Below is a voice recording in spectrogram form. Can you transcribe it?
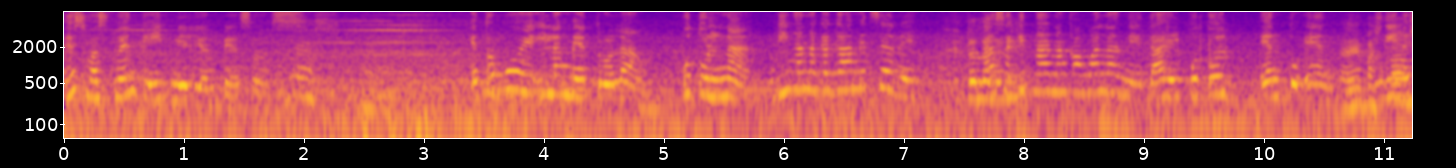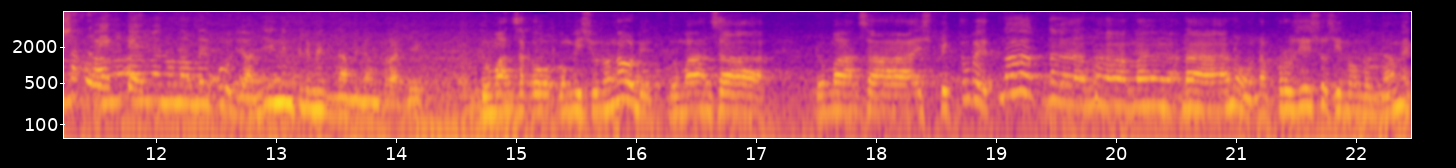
This was 28 million pesos. Ito po eh, ilang metro lang. Putol na. Hindi nga nagagamit, sir eh. Talaga Nasa gitna ng kawalan eh, dahil putol end-to-end. Eh, basta Hindi na siya connected. Ang, ang ano namin po dyan, in-implement namin ang project. Dumaan sa co- Commission on Audit, dumaan sa dumaan sa inspectorate, lahat na, na, na, na, ano, na proseso sinunod namin.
